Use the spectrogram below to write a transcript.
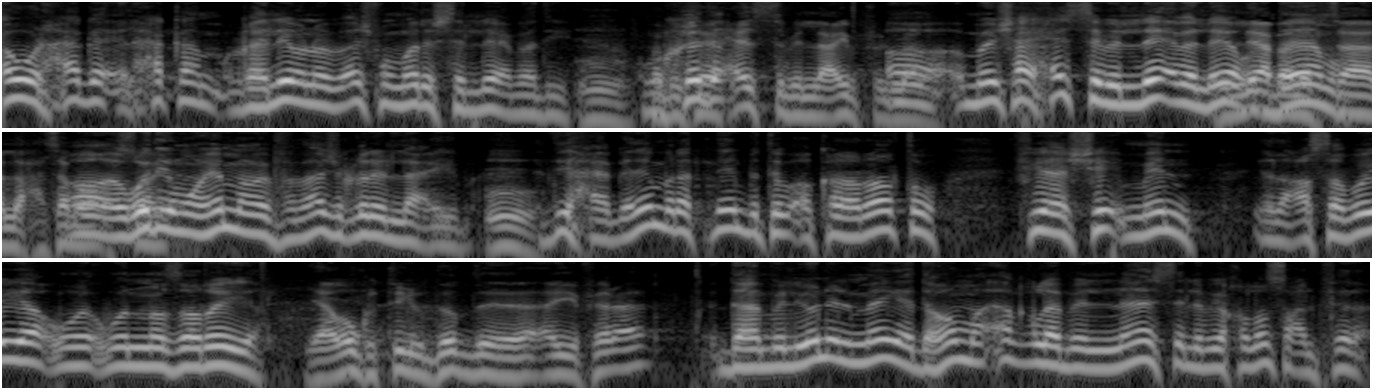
أول حاجة الحكم غالبا ما بيبقاش ممارس اللعبة دي. وكده- هيحس باللعيب في الملعب. آه مش هيحس باللعبة اللي هي اللعبة قدامه. نفسها اللي حسبها آه. ودي مهمة ما يفهمهاش غير اللعيبة. دي حاجة. نمرة اتنين بتبقى قراراته فيها شيء من العصبية والنظرية. يعني ممكن تيجي ضد أي فرقة؟ ده مليون المية. ده هم أغلب الناس اللي بيخلصوا على الفرق.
